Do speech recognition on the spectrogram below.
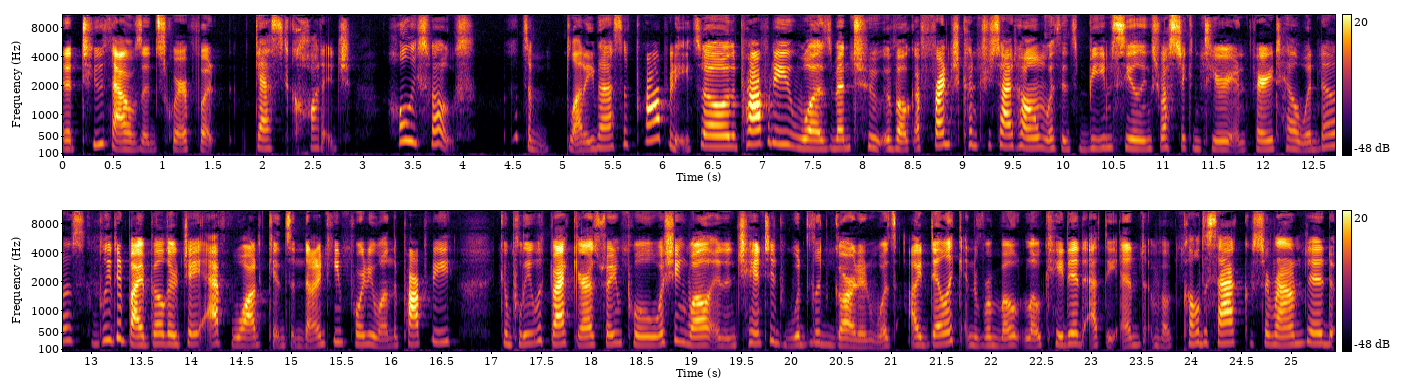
and a 2,000 square foot guest cottage. Holy smokes! That's a bloody massive property. So the property was meant to evoke a French countryside home with its beam ceilings, rustic interior, and fairy tale windows. Completed by builder J.F. Watkins in 1941, the property complete with backyard, swimming pool, wishing well, and enchanted woodland garden, was idyllic and remote, located at the end of a cul-de-sac surrounded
